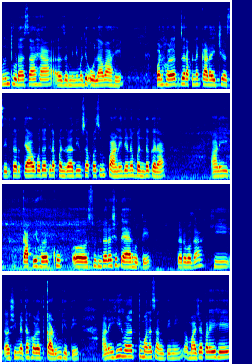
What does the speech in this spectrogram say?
म्हणून थोडासा ह्या जमिनीमध्ये ओलावा आहे. पण हळद जर आपल्याला काढायची असेल तर त्या अगोदर तिला पंधरा दिवसापासून पाणी देणं बंद करा. आणि कापी हळद खूप सुंदर अशी तयार होते. तर बघा ही अशी मी आता हळद काढून घेते. आणि ही हळद तुम्हाला सांगते मी. माझ्याकडे हे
